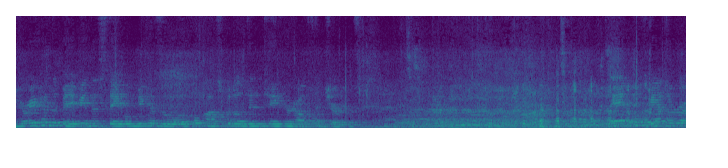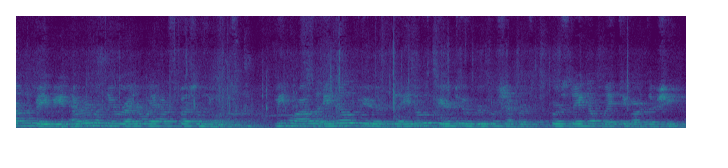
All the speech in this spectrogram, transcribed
Mary had the baby in the stable because the local hospital didn't take her health insurance. Animals gathered around the baby, and everyone knew right away how special he was. Meanwhile, the angel appeared. The angel appeared to a group of shepherds who were staying up late to guard their sheep.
